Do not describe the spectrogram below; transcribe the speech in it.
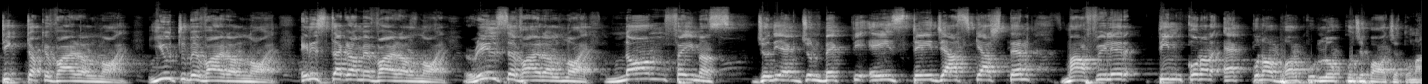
টিকটকে ভাইরাল নয় ইউটিউবে ভাইরাল নয় ইনস্টাগ্রামে ভাইরাল নয় রিলসে ভাইরাল নয় নন ফেমাস যদি একজন ব্যক্তি এই স্টেজে আজকে আসতেন, মাহফিলের তিন কোনার এক কোনা ভরপুর লোক খুঁজে পাওয়া যেত না।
